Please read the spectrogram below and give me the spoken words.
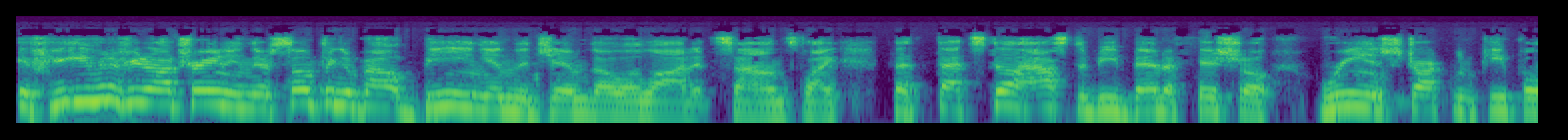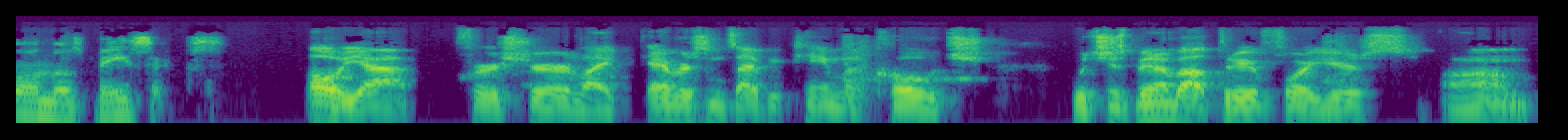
if you even if you're not training, there's something about being in the gym though. A lot it sounds like that that still has to be beneficial. Re-instructing people on those basics. Oh yeah, for sure. Like ever since I became a coach, which has been about three or four years. Um,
